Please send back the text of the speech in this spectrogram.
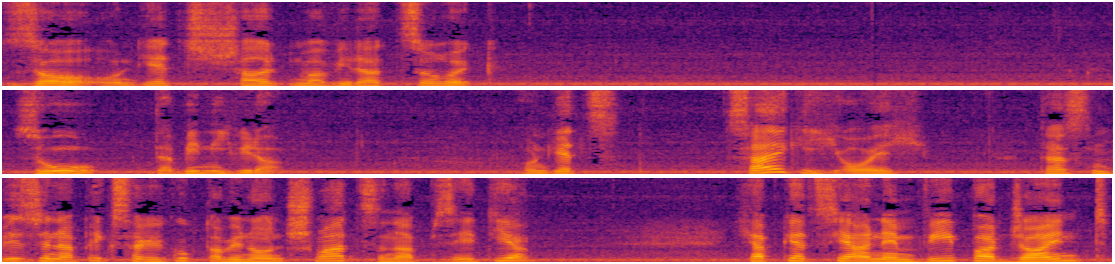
So, und jetzt schalten wir wieder zurück. So, da bin ich wieder. Und jetzt zeige ich euch, dass ein bisschen, habe extra geguckt, ob ich noch einen schwarzen habe. Seht ihr? Ich habe jetzt hier an dem Viper Giant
